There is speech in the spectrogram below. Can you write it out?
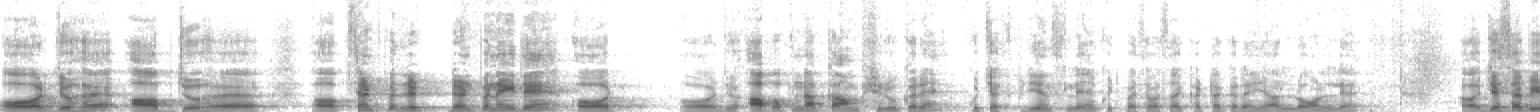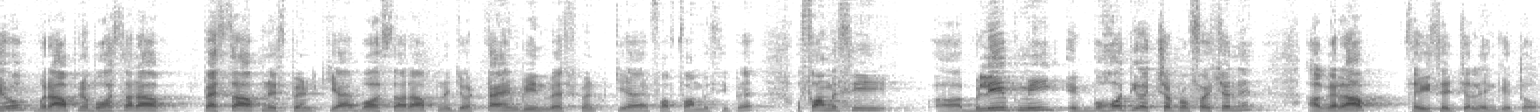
और जो है, आप जो है सेंट पे रेंट पे नहीं दें और और जो आप अपना काम शुरू करें, कुछ एक्सपीरियंस लें, कुछ पैसा वैसा इकट्ठा करें या लोन लें। जैसा भी हो, मगर आपने बहुत सारा पैसा आपने स्पेंड किया है, बहुत सारा आपने जो टाइम भी इन्वेस्टमेंट किया है फार्मेसी पे। और फार्मेसी बिलीव मी एक बहुत ही अच्छा प्रोफेशन है, अगर आप सही से चलेंगे तो।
